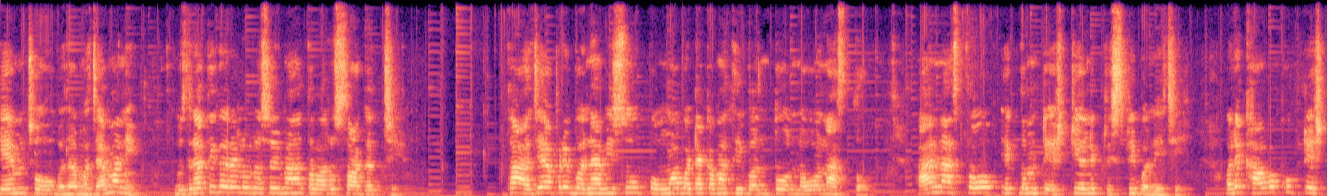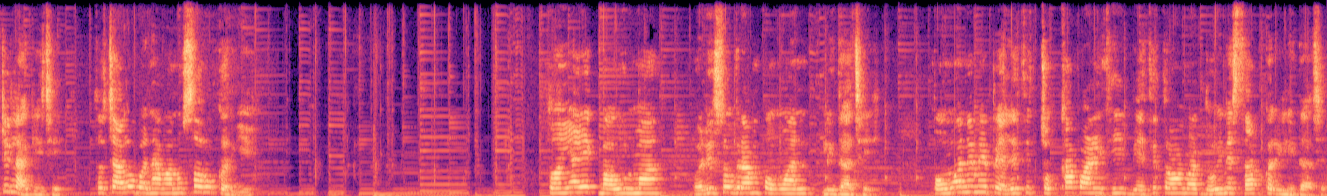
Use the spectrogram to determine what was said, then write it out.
કેમ છો? બધા મજામાં ને? ગુજરાતી ઘરેલું રસોઈમાં તમારું સ્વાગત છે. તો આજે આપણે બનાવીશું પૌવા બટાકામાંથી બનતો નવો નાસ્તો. આ નાસ્તો એકદમ ટેસ્ટી અને ક્રિસ્પી બને છે અને ખાવા ખૂબ ટેસ્ટી લાગે છે. તો ચાલો બનાવવાનું શરૂ કરીએ. તો અહીંયા એક બાઉલમાં અઢીસો ગ્રામ પૌવા લીધા છે. પૌવાને મેં પહેલેથી ચોખ્ખા પાણીથી બેથી ત્રણ વાર ધોઈને સાફ કરી લીધા છે.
